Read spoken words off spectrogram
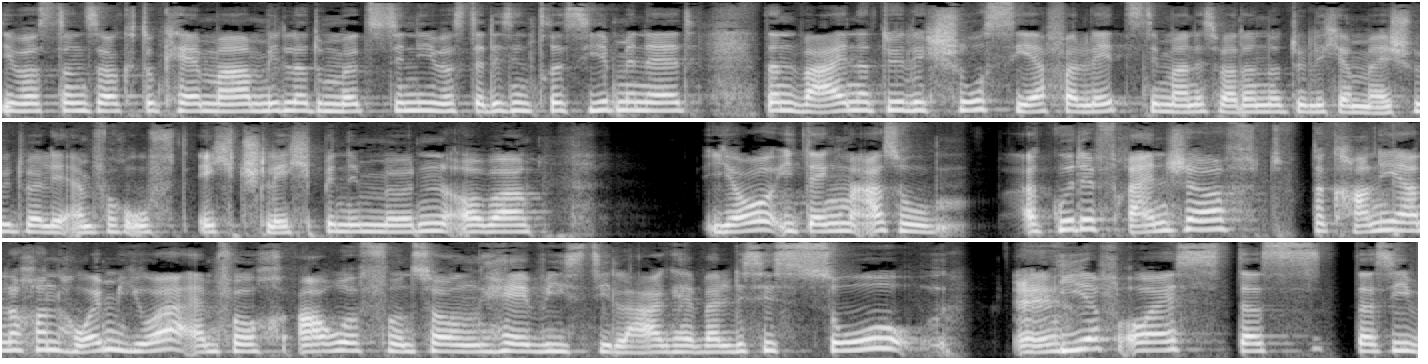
die was dann sagt, okay, Ma, Miller, du möchtest dich nie, was das interessiert mich nicht, dann war ich natürlich schon sehr verletzt. Ich meine, es war dann natürlich auch meine Schuld, weil ich einfach oft echt schlecht bin im Möden, aber ja, ich denke mir auch so, eine gute Freundschaft, da kann ich auch nach einem halben Jahr einfach anrufen und sagen, hey, wie ist die Lage? Weil das ist so Äh, tief alles, dass, dass ich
